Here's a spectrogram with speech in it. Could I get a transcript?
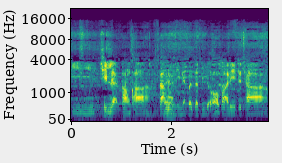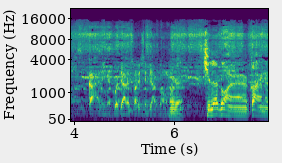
ဒီခြေလက်ခေါင်းခါကာဟန်လေးနဲ့ပတ်သက်ပြီးတော့ဗာဒီတခြားကာဟန်လေးနဲ့꿰ပြလဲဆိုတာလေးရှင်းပြပြအောင်ဟုတ်ကဲ့ ခြေလက်ကောဟန်ကဟန်နေ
